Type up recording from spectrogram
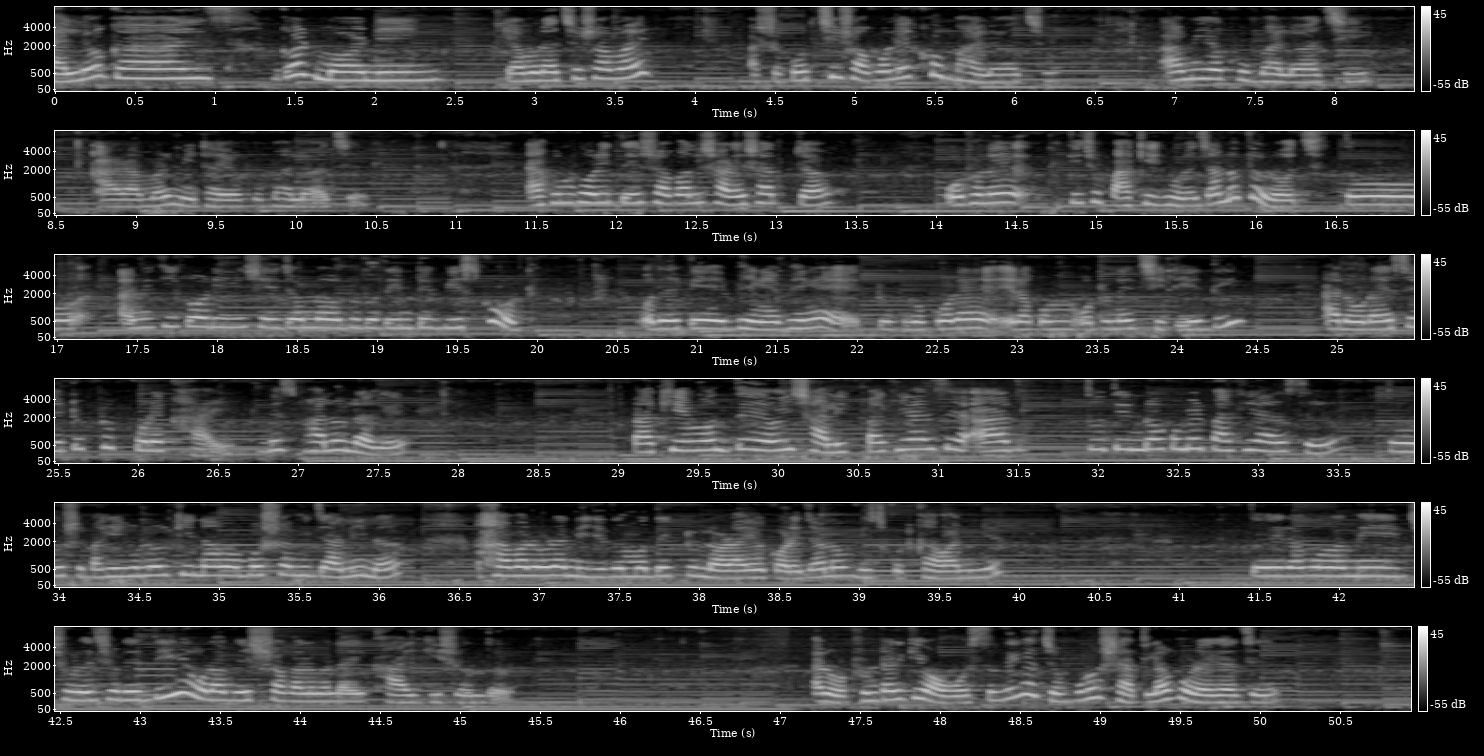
Hello guys, good morning. কেমন আছো সবাই? আশা করছি সকলে খুব ভালো আছো। আমিও খুব ভালো আছি, আর আমার মিঠাইও খুব ভালো আছে। এখন ঘড়িতে সকাল সাড়ে সাতটা। উঠোনে কিছু পাখি ঘুরে, জানো তো রোজ? তো আমি কি করি, সেই জন্য দুটো তিনটে বিস্কুট ওদেরকে ভেঙে ভেঙে টুকরো করে এরকম উঠোনে ছিটিয়ে দিই, আর ওরা এসে টুকটুক করে খায়। বেশ ভালো লাগে। পাখির মধ্যে ওই শালিক পাখি আছে আর দু তিন রকমের পাখি আছে। তো সে পাখিগুলোর কী নাম অবশ্য আমি জানি না। আবার ওরা নিজেদের মধ্যে একটু লড়াইও করে, জানো? বিস্কুট খাওয়া নিয়ে। তো এরকম আমি ছুঁড়ে ছুঁড়ে দিই ওরা বেশ সকালবেলায় খায়, কি সুন্দর। আর উঠোনটার কি অবস্থা দেখেছ? পুরো শ্যাতলা পড়ে গেছে।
